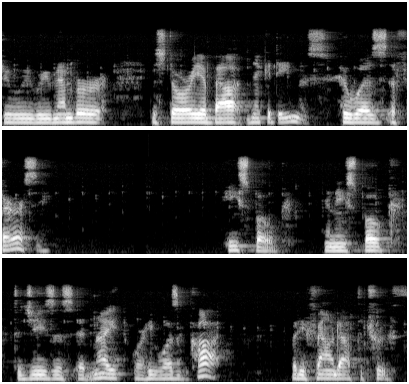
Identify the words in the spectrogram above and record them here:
do we remember the story about Nicodemus, who was a Pharisee? He spoke, and he spoke to Jesus at night where he wasn't caught, but he found out the truth.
